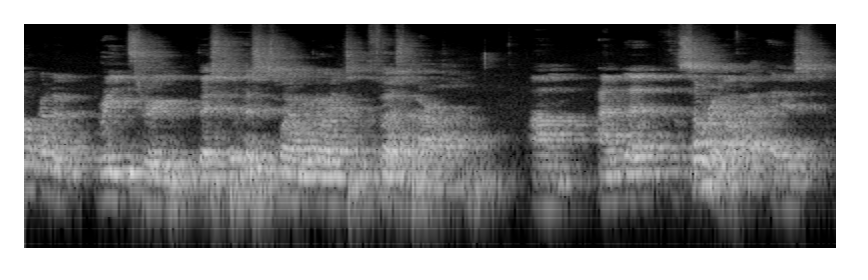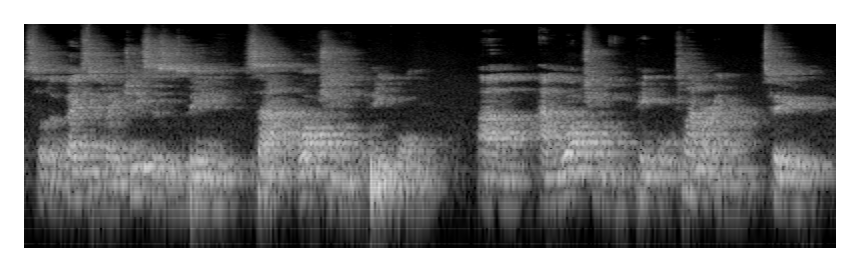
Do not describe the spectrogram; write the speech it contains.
not going to read through this, but this is where we go into the first parable. Um, and the, the summary of it is sort of basically Jesus has been sat watching people um, and watching people clamouring to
